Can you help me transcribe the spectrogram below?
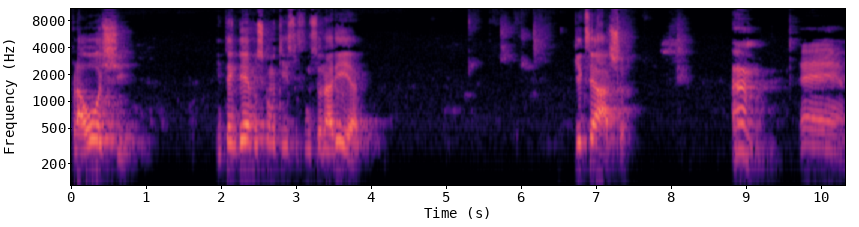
para hoje? Entendermos como que isso funcionaria? Que, que você acha? É,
